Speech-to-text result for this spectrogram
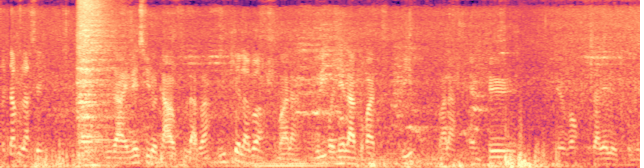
Madame là, c'est Vous arrivez sur le carrefour là-bas. qui est là-bas. Voilà. Vous Oui. prenez la droite. Oui. Voilà. Un peu vous allez le trouver.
